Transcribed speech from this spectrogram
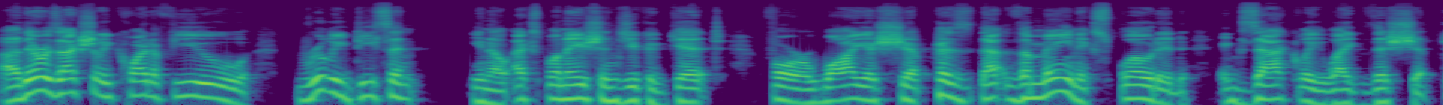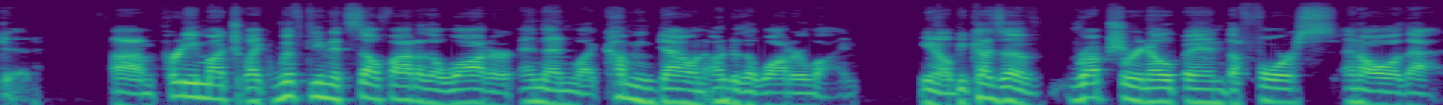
Uh, there was actually quite a few really decent, you know, explanations you could get for why a ship, because that the Maine exploded exactly like this ship did. Um, pretty much like lifting itself out of the water and then like coming down under the water line, you know, because of rupturing open, the force, and all of that.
